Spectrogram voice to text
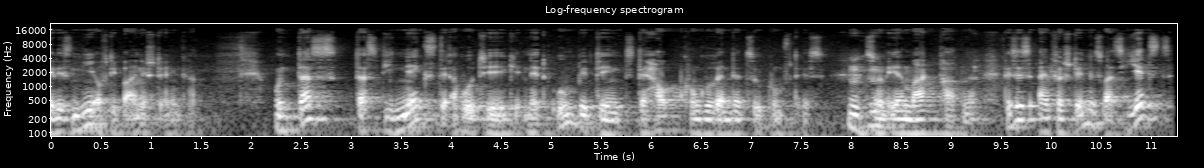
der das nie auf die Beine stellen kann. Und das, dass die nächste Apotheke nicht unbedingt der Hauptkonkurrent der Zukunft ist, mhm. sondern eher Marktpartner, das ist ein Verständnis, was jetzt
